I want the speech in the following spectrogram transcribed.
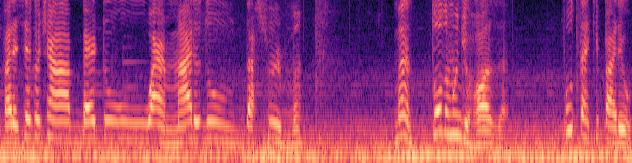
Parecia que eu tinha aberto o armário do, da sua irmã. Mano, todo mundo de rosa. Puta que pariu.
